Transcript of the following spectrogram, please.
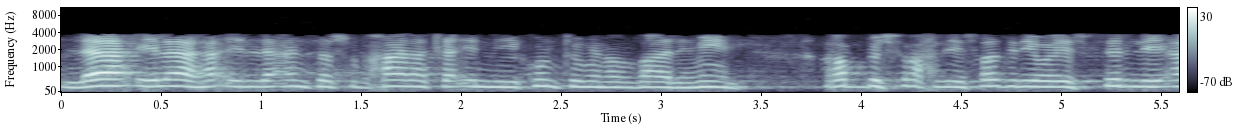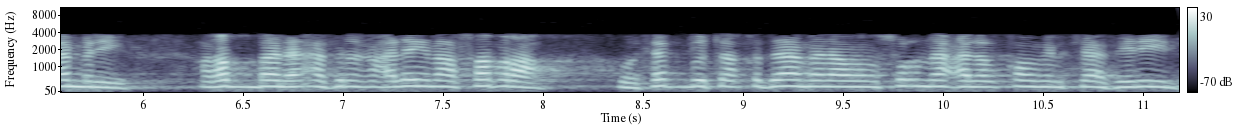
لا إله إلا أنت سبحانك إني كنت من الظالمين. رب اشرح لي صدري ويسر لي أمري. ربنا أفرغ علينا صبرا وثبت أقدامنا وانصرنا على القوم الكافرين.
